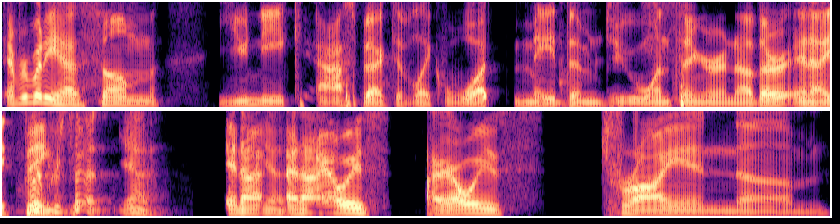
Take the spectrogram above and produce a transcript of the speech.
everybody has some unique aspect of like what made them do one thing or another, and I think 100%. Yeah. and I Yeah. and I always I always try and um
